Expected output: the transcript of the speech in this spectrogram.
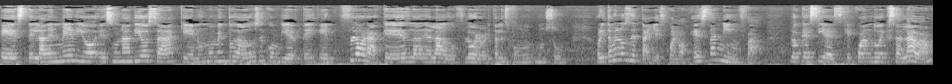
este, la de en medio es una diosa que en un momento dado se convierte en Flora, que es la de al lado, Flora. Ahorita les pongo un zoom. Ahorita ven los detalles. Bueno, esta ninfa lo que hacía es que cuando exhalaba,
